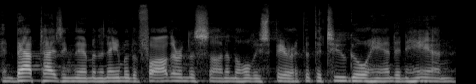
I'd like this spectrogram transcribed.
and baptizing them in the name of the Father and the Son and the Holy Spirit, that the two go hand in hand.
